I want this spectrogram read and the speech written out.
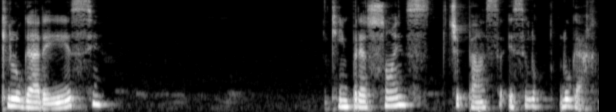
Que lugar é esse? Que impressões te passa esse lugar?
